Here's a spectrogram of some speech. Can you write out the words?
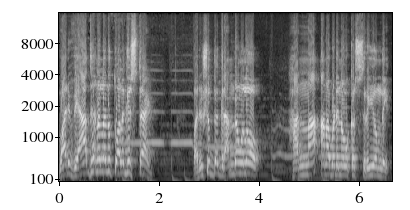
వారి వేదనలను తొలగిస్తాడు. పరిశుద్ధ గ్రంథంలో హన్న అనబడిన ఒక స్త్రీ ఉంది.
